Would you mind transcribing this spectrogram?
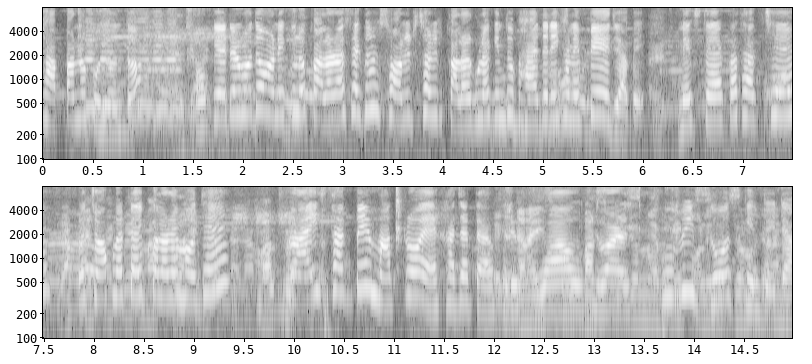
ছাপ্পান্ন পর্যন্ত ওকে? এটার মধ্যে অনেকগুলো কালার আছে একদম সলিড সলিড কালারগুলো কিন্তু ভাইদের এখানে পেয়ে যাবে। নেক্সট একটা থাকছে চকলেট টাইপ কালারের মধ্যে। প্রাইস থাকবে মাত্র এক হাজার টাকা করে। ওয়াও এবং খুবই জোস কিন্তু এটা।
